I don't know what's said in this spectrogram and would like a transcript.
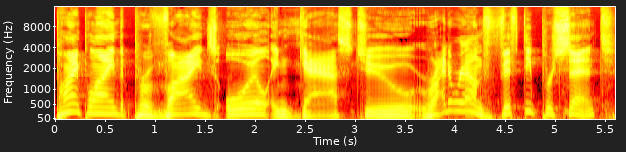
pipeline that provides oil and gas to right around 50%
